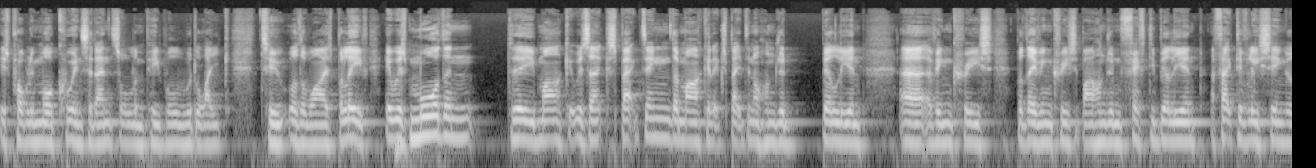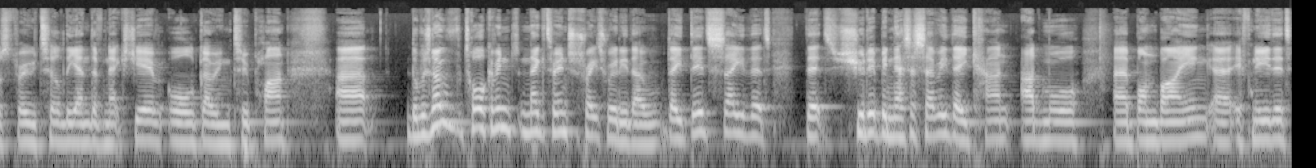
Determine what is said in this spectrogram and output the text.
is probably more coincidental than people would like to otherwise believe. It was more than the market was expecting. The market expecting 100 billion uh, of increase, but they've increased it by 150 billion, effectively seeing us through till the end of next year, all going to plan. Uh, there was no talk of in- negative interest rates really, though. They did say that that should it be necessary, they can add more uh, bond buying uh, if needed,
